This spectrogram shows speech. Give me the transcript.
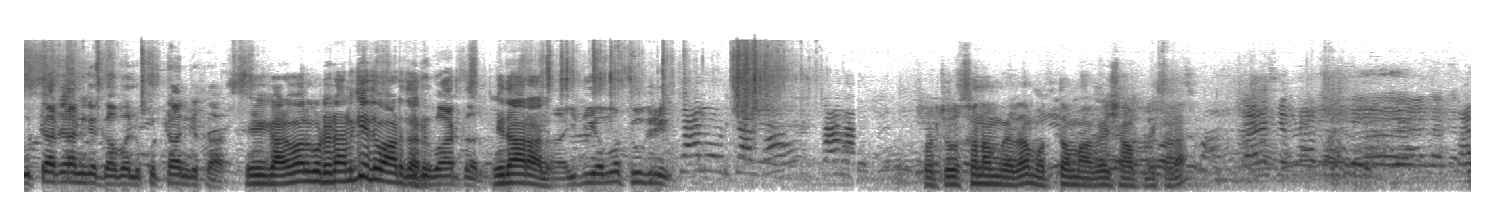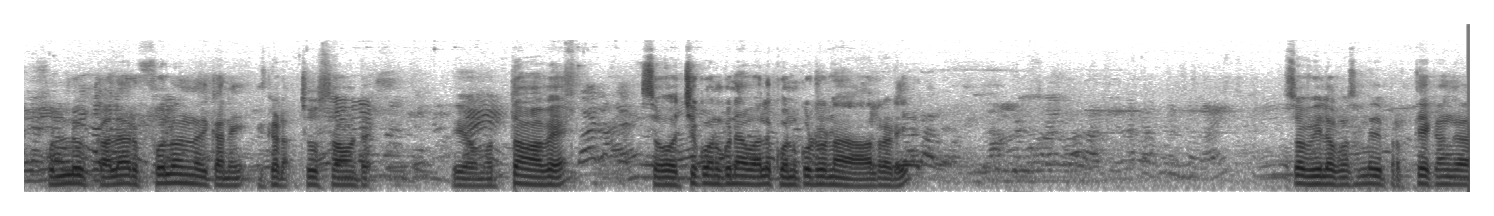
కుట్టడానికి గవ్వలు కుట్టడానికి సార్. ఈ గడవలు కుట్టడానికి ఇది వాడతారు. వాడతారు. ఈ దారాలు. ఆ, ఇది ఏమో టూగిరి సో చూస్తున్నాం కదా మొత్తం అవే షాపులు ఇక్కడ. ఫుల్ కలర్ఫుల్ ఉన్నది కానీ ఇక్కడ చూస్తూ ఉంటే. ఇక మొత్తం అవే. సో వచ్చి కొనుక్కునే వాళ్ళు కొనుక్కుంటున్నారు ఆల్రెడీ. సో వీళ్ళ కోసం ఇది ప్రత్యేకంగా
